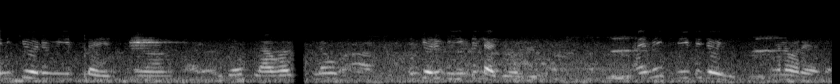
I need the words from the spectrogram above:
എനിക്ക് ഒരു വീട്ടിലെ ഏഹ്, ഇത് ഫ്ലവേഴ്സിലെ എനിക്കൊരു വീട്ടിലാ ജോലി. ഐ മീൻ വീട്ടു ജോലി അങ്ങനെ പറയാലോ.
